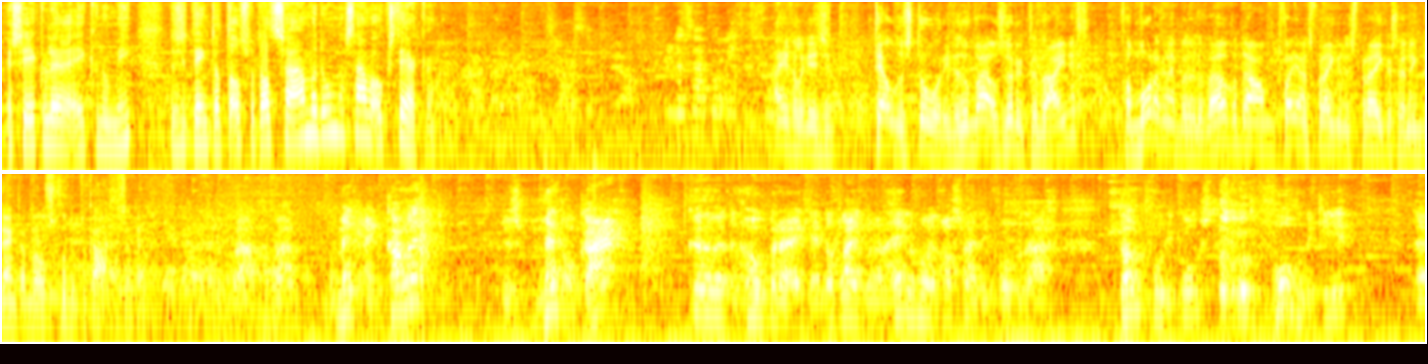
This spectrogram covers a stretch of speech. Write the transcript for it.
en circulaire economie. Dus ik denk dat als we dat samen doen, dan staan we ook sterker. Eigenlijk is het tel de story. Dat doen wij als Urk te weinig. Vanmorgen hebben we het wel gedaan. Twee aansprekende sprekers en ik denk dat we ons goed op de kaart gezet hebben. praten, maar met Eindkangen, dus met elkaar, kunnen we een hoop bereiken. En dat lijkt me een hele mooie afsluiting voor vandaag. Dank voor uw komst. Tot de volgende keer. eh,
